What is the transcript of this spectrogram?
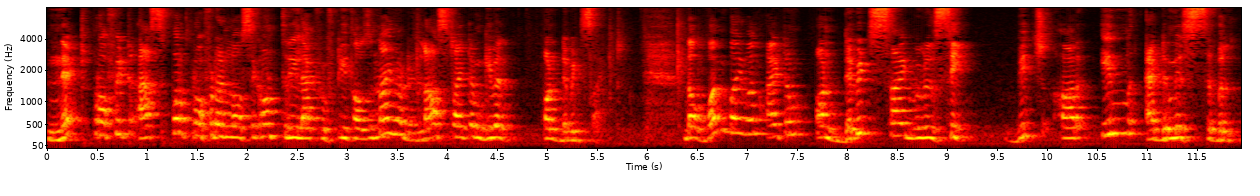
Net profit as per profit and loss account 3,50,900. Last item given on debit side. Now one by one item on debit side we will see which are inadmissible.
